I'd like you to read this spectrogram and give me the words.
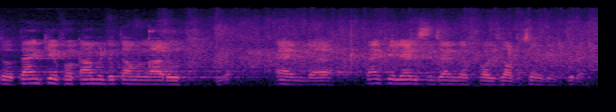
So thank you for coming to Tamil Nadu and uh, thank you ladies and gentlemen for this opportunity today.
